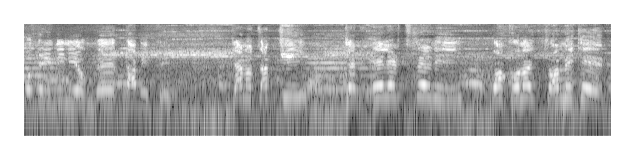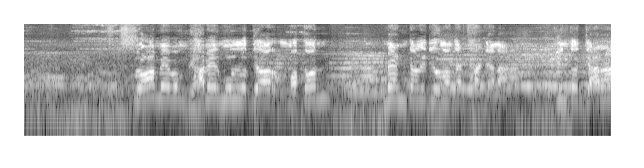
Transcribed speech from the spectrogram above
প্রতিনিধি নিয়োগের দাবিতে। কেন চাচ্ছি যে এলেট শ্রেণি কখনোই শ্রমিকের শ্রম এবং ঘামের মূল্য দেওয়ার মতন মেন্টালিটি ওনাদের থাকে না। কিন্তু যারা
